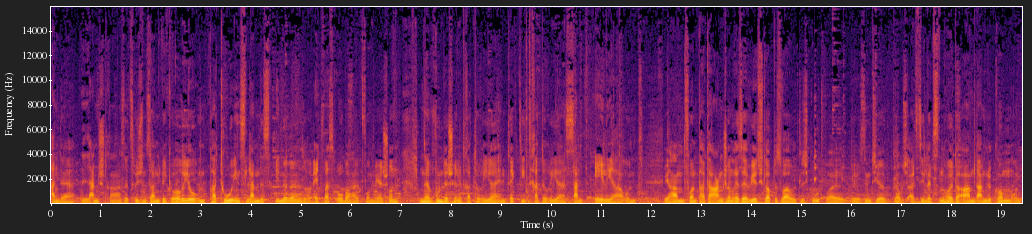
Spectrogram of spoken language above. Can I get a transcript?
an der Landstraße zwischen San Gregorio und Patou ins Landesinnere, so etwas oberhalb vom Meer schon, eine wunderschöne Trattoria entdeckt, die Trattoria Sant'Elia. Und wir haben vor ein paar Tagen schon reserviert. Ich glaube, das war wirklich gut, weil wir sind hier, glaube ich, als die letzten heute Abend angekommen und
